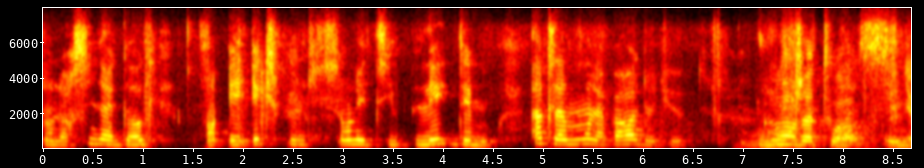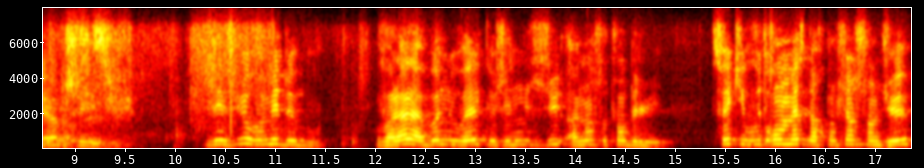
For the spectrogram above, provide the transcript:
dans leur synagogue et expulsant les démons. Acclamons la parole de Dieu. louange à toi, Seigneur Jésus. Jésus remet debout. Voilà la bonne nouvelle que Jésus annonce autour de lui. Ceux qui voudront mettre leur confiance en Dieu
